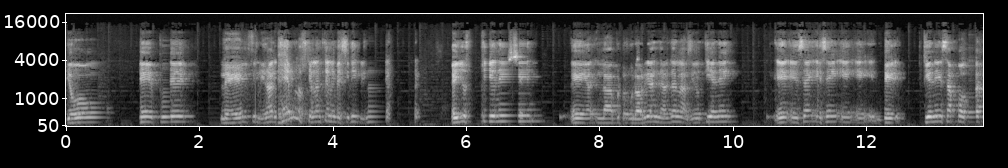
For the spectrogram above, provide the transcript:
yo eh, pude leer criminal, dejémonos que adelante la investigación. Ellos tienen, eh, la Procuraduría General de la Nación tiene ese, ese tiene esa potestad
